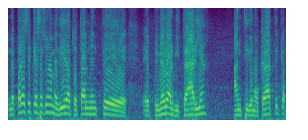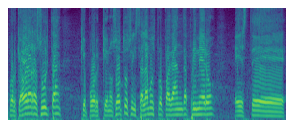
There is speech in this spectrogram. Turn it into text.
Me parece que esa es una medida totalmente, eh, primero, arbitraria, antidemocrática, porque ahora resulta que porque nosotros instalamos propaganda, primero, este,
